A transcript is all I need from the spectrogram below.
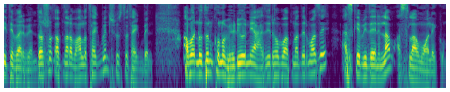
নিতে পারবেন। দর্শক, আপনারা ভালো থাকবেন, সুস্থ থাকবেন। আবার নতুন কোনো ভিডিও নিয়ে হাজির হব আপনাদের মাঝে। আজকে বিদায় নিলাম। আসসালামু আলাইকুম।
